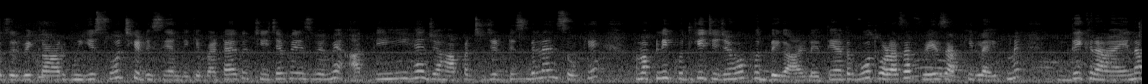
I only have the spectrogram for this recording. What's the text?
तजुर्बेकार हूँ, ये सोच के डिसीज़न लेके बैठा है तो चीज़ें फिर इस वे में आती ही हैं, जहाँ पर चीज़ें डिसबैलेंस होके हम अपनी खुद की चीज़ों को खुद बिगाड़ लेते हैं। तो वो थोड़ा सा फ़ेज़ आपकी लाइफ में दिख रहा है ना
